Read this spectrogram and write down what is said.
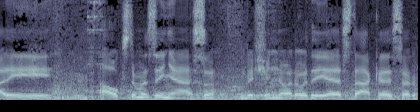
arī augstuma ziņā esmu bijis norūdījies tā, ka es varu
